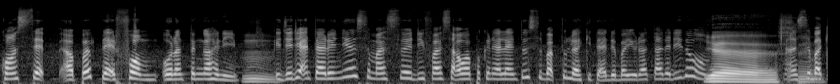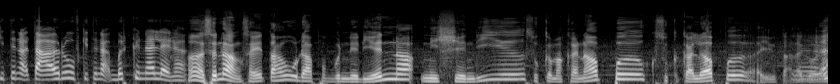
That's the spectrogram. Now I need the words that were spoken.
konsep apa platform orang tengah ni. Mm. Okay, jadi antaranya semasa di fasa awal perkenalan tu sebab itulah kita ada biodata tadi tu. Yes. Uh, sebab kita nak ta'aruf, kita nak berkenalan lah. Ha, senang. Saya tahu dah apa benda dia nak, mission dia, suka makan apa, suka colour apa. Ayu tak lagu. Ah.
